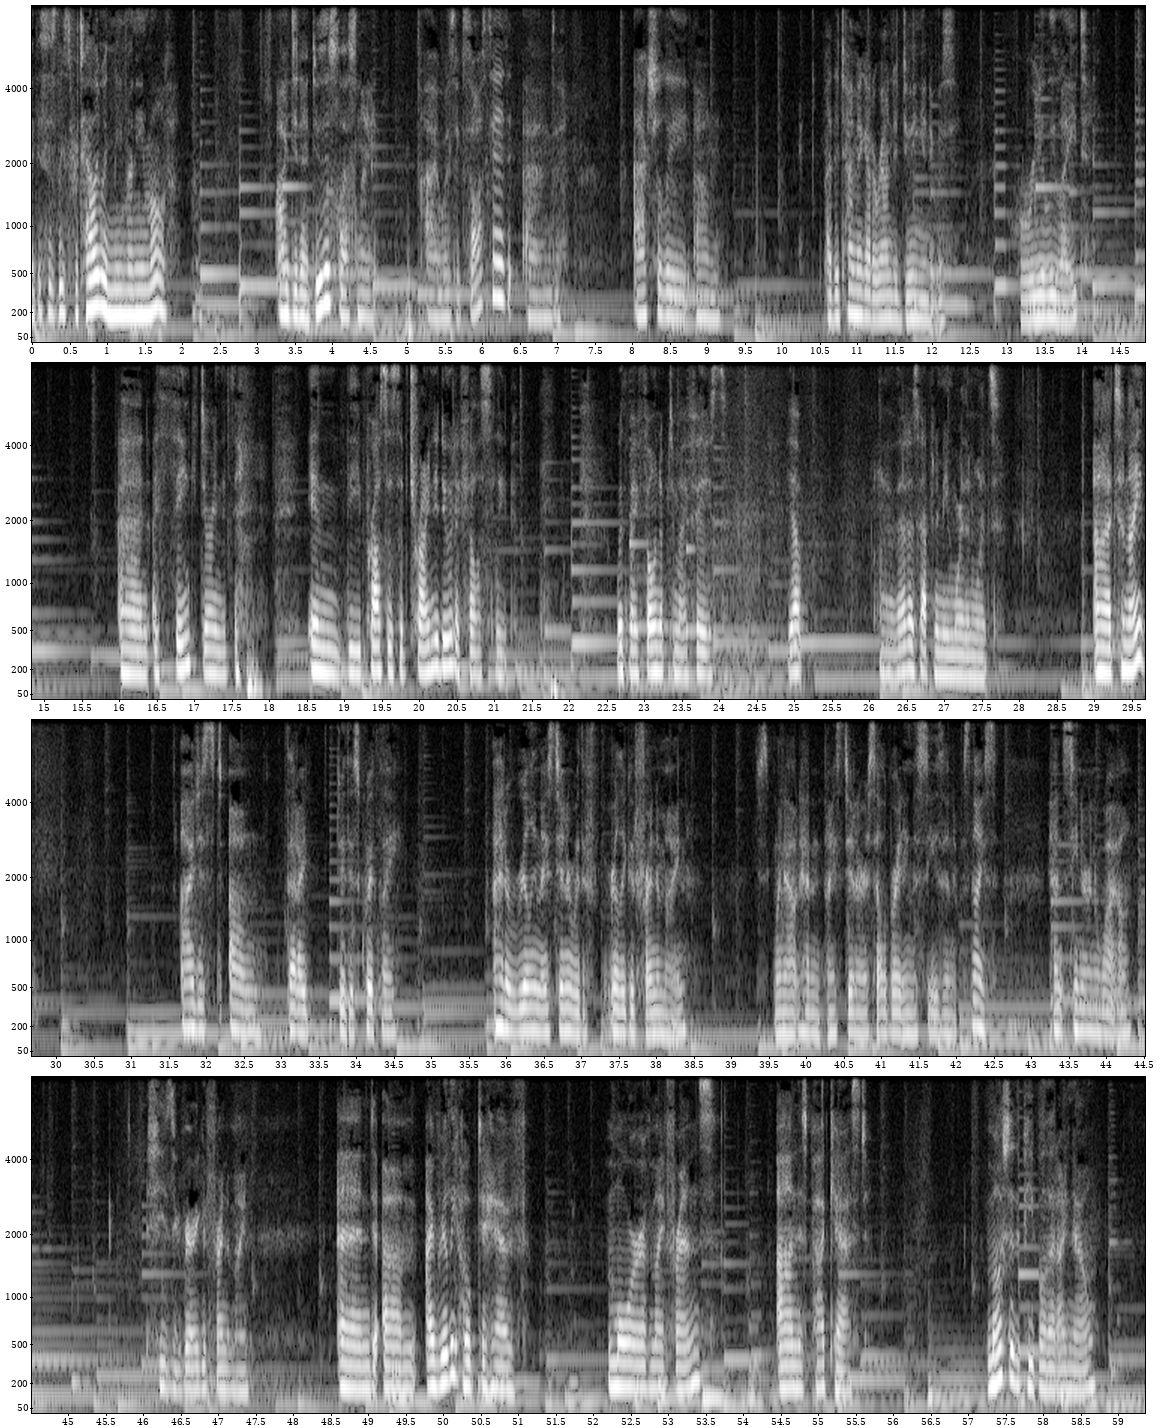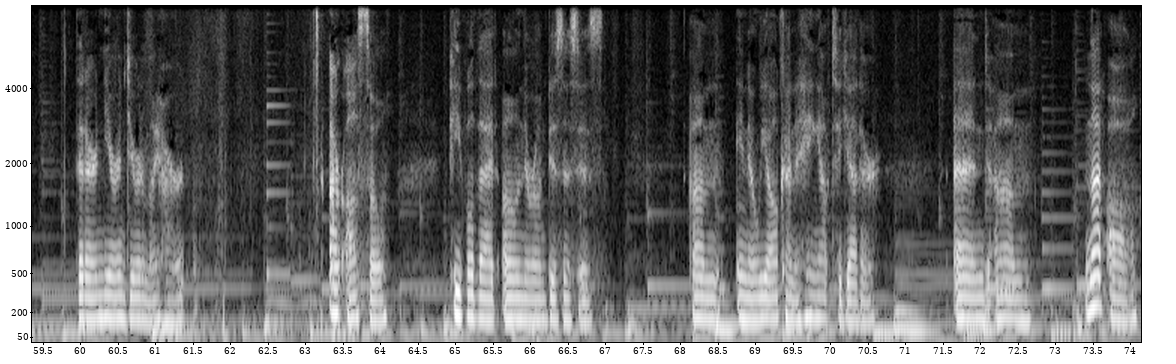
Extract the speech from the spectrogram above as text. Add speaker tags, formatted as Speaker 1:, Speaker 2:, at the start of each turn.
Speaker 1: Hey, this is Lisa Fratelli with Me, Money, and Mold. I did not do this last night. I was exhausted, and actually, um, by the time I got around to doing it, it was really late. And I think during the in the process of trying to do it, I fell asleep with my phone up to my face. Yep, uh, that has happened to me more than once. Uh, tonight, I just um, thought I'd do this quickly. I had a really nice dinner with a really good friend of mine. Just went out and had a nice dinner celebrating the season. It was nice. Hadn't seen her in a while. She's a very good friend of mine. And um, I really hope to have more of my friends on this podcast. Most of the people that I know that are near and dear to my heart are also people that own their own businesses. Um, you know, we all kind of hang out together. And um, not all,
